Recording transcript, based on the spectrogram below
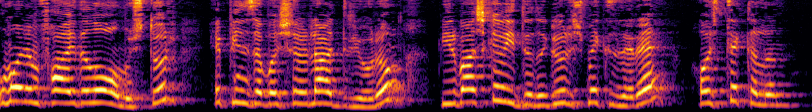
Umarım faydalı olmuştur. Hepinize başarılar diliyorum. Bir başka videoda görüşmek üzere. Hoşçakalın.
